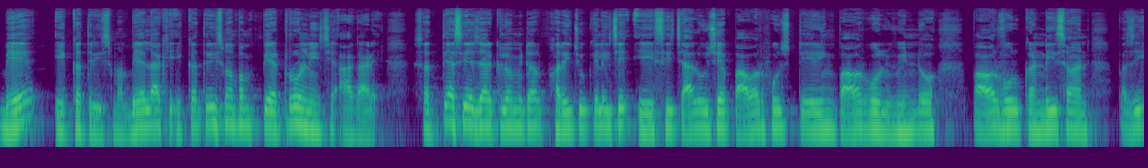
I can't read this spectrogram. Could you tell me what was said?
બે એકત્રીસમાં. બે લાખ એકત્રીસમાં પણ પેટ્રોલની છે આ ગાડી. સત્યાસી હજાર કિલોમીટર ફરી ચૂકેલી છે. એસી ચાલુ છે. Powerful steering powerful window powerful condition પછી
